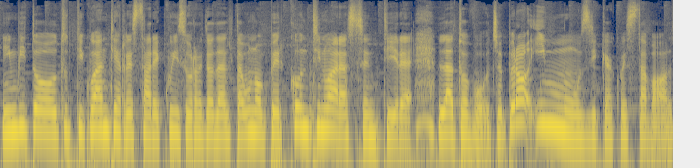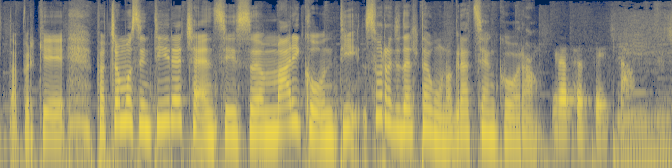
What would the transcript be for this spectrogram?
Invito tutti quanti a restare qui su Radio Delta 1 per continuare a sentire la tua voce, però in musica questa volta, perché facciamo sentire Censis Mari Conti su Radio Delta 1. Grazie ancora. Grazie a te, ciao.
